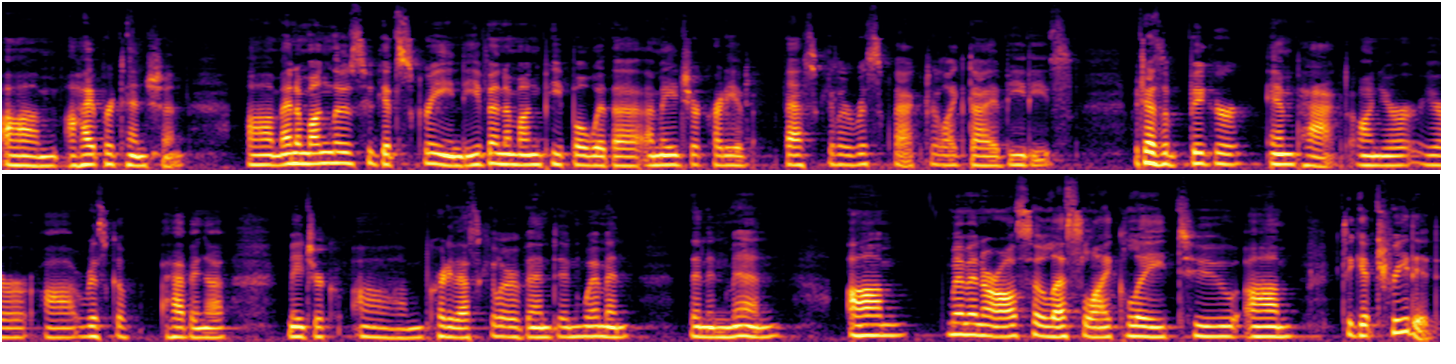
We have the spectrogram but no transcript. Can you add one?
um, hypertension. Um, and among those who get screened, even among people with a, a, major cardiovascular risk factor like diabetes, which has a bigger impact on your, your uh, risk of having a major um, cardiovascular event in women than in men. Um, women are also less likely to, um, to get treated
